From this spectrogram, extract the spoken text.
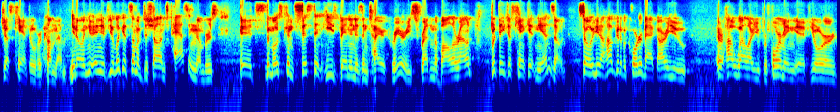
just can't overcome them. You know, and, and if you look at some of Deshaun's passing numbers, it's the most consistent he's been in his entire career. He's spreading the ball around, but they just can't get in the end zone. So, you know, how good of a quarterback are you, or how well are you performing if you're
